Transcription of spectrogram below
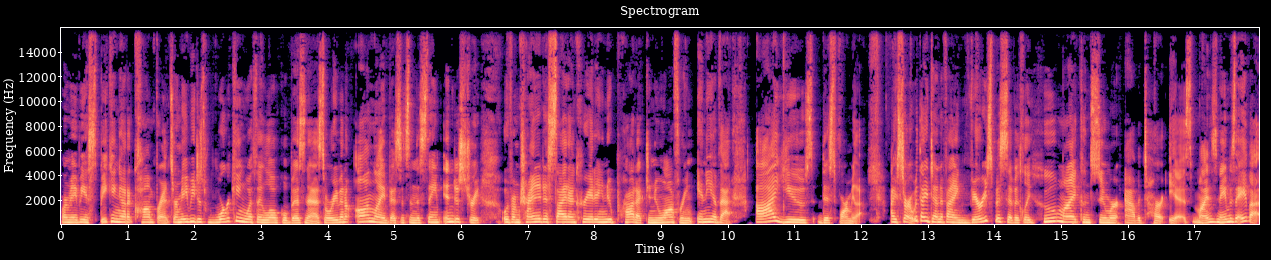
or maybe a speaking at a conference, or maybe just working with a local business, or even an online business in the same industry, or if I'm trying to decide on creating a new product, a new offering, any of that, I use this formula. I start with identifying very specifically who my consumer avatar is. Mine's name is Ava.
